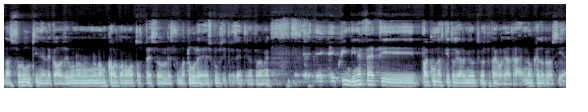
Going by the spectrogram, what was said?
assoluti nelle cose, uno non, colgono molto spesso le sfumature, esclusi i presenti naturalmente. E, e, e, quindi in effetti qualcuno ha scritto che era il mio ultimo spettacolo teatrale, non credo che lo sia.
